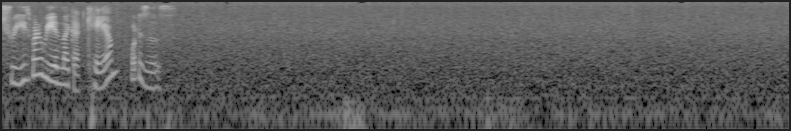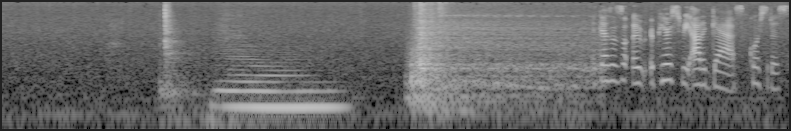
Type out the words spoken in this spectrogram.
trees. What are we in, like a camp? What is this? Guess it appears to be out of gas. Of course it is.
